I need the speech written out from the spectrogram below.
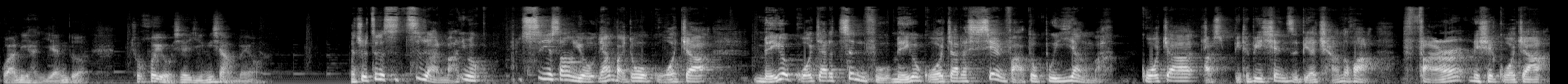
管理很严格，就会有些影响没有？就这个是自然嘛，因为世界上有两百多个国家，每个国家的政府、每个国家的宪法都不一样嘛。国家啊，比特币限制比较强的话，反而那些国家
